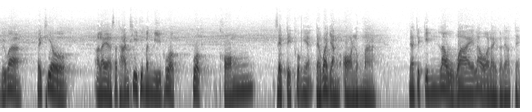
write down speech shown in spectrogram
หรือว่าไปเที่ยวอะไรอะสถานที่ที่มันมีพวกพวกของเสพติดพวกนี้แต่ว่ายังอ่อนลงมาอยากจะกินเหล้าวายเหล้าอะไรก็แล้วแต่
